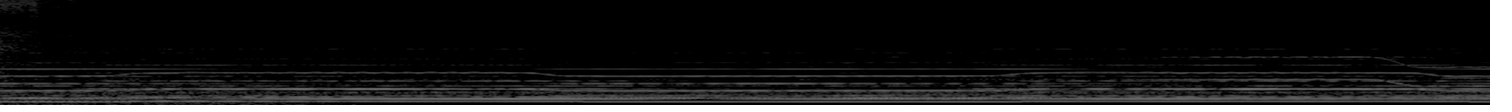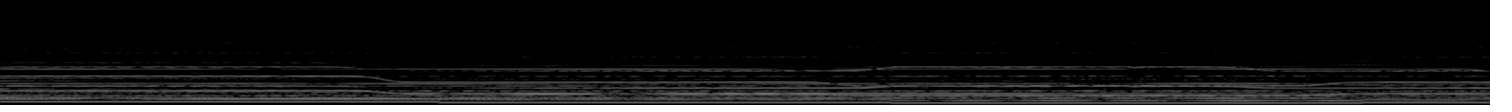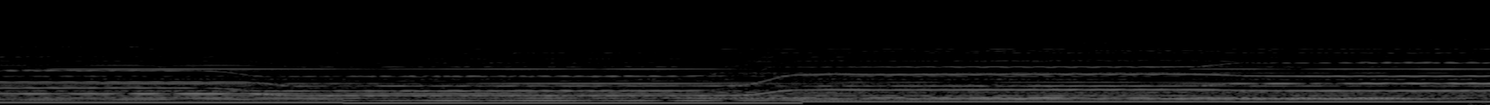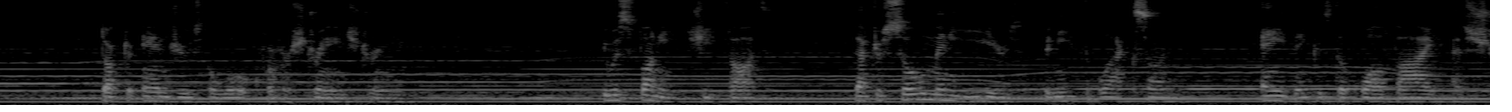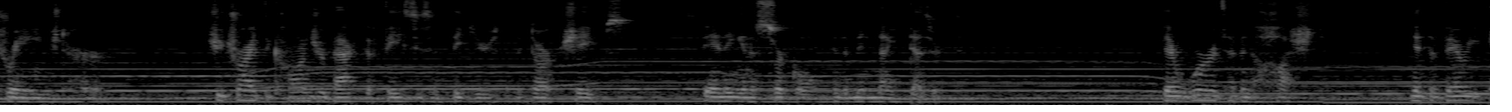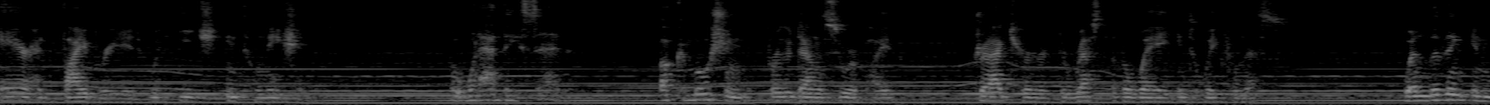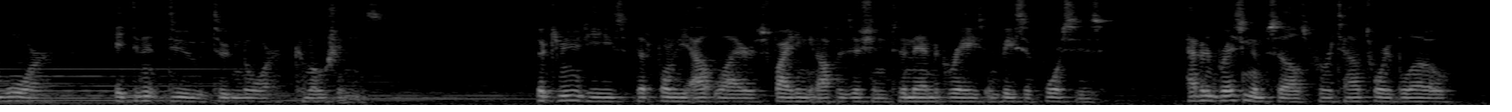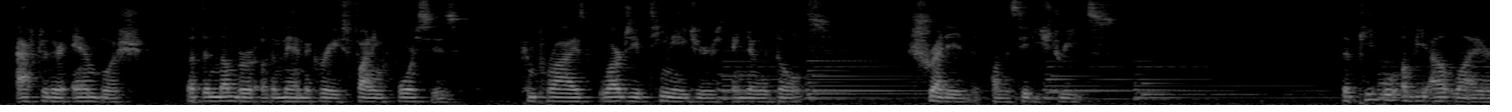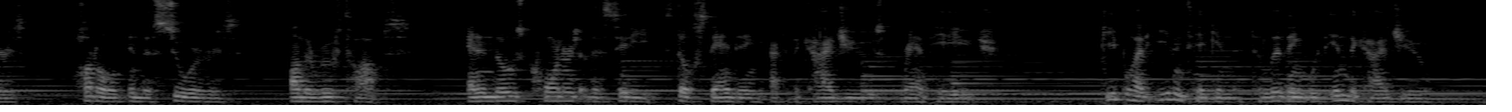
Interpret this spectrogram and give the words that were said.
Dr. Andrews awoke from her strange dream. It was funny, she thought, that after so many years beneath the black sun, anything could still qualify as strange to her. She tried to conjure back the faces and figures of the dark shapes standing in a circle in the midnight desert. Their words had been hushed, yet the very air had vibrated with each intonation. But what had they said? A commotion further down the sewer pipe dragged her the rest of the way into wakefulness. When living in war, it didn't do to ignore commotions. The communities that form the outliers fighting in opposition to the Man McRae's invasive forces have been bracing themselves for a retaliatory blow after their ambush left a number of the Man McRae's fighting forces, comprised largely of teenagers and young adults, shredded on the city streets. The people of the outliers huddled in the sewers, on the rooftops, and in those corners of the city still standing after the kaiju's rampage. People had even taken to living within the kaiju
